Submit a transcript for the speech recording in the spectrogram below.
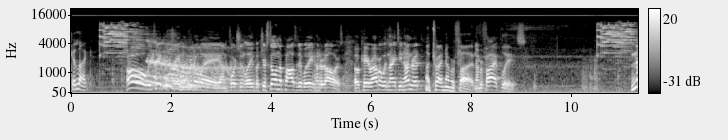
Good luck. Oh, we take the 300 away, unfortunately, but you're still in the positive with $800. Okay, Robert with 1900. I'll try number five. Number five, please. $900,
